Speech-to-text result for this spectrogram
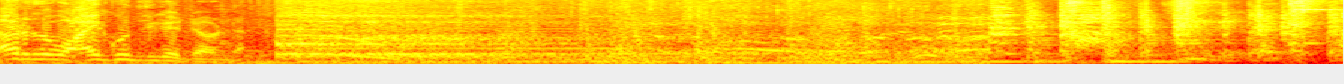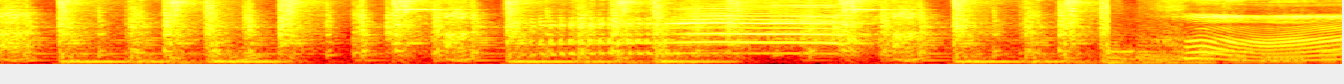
അടുത്ത് വായിക്കുത്തി കേട്ടോണ്ട് ഗണപതി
